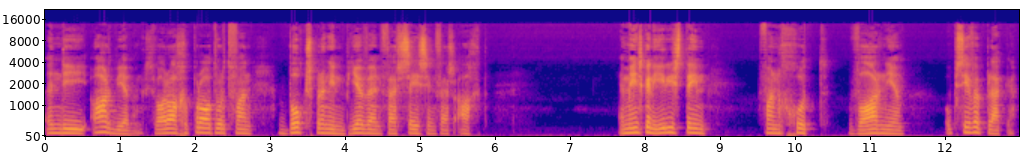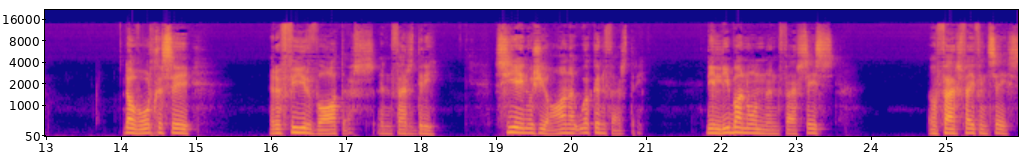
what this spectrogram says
in die aardbewings waar daar gepraat word van bokspring en bewe in vers 6 en vers 8. 'n Mens kan hierdie stem van God waarneem op sewe plekke. Daar word gesê rivierwaters in vers 3. See en oseane ook in vers 3. Die Libanon in vers 6 in vers 5 en 6.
